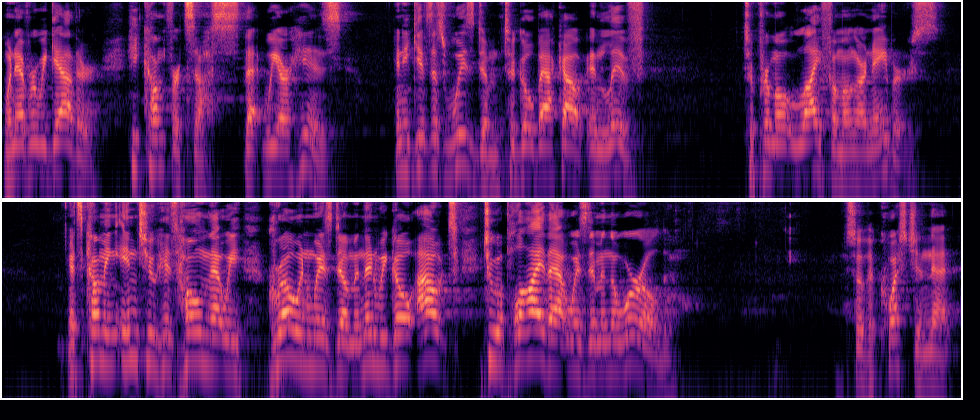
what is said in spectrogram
Whenever we gather, he comforts us that we are his, and he gives us wisdom to go back out and live, to promote life among our neighbors. It's coming into his home that we grow in wisdom, and then we go out to apply that wisdom in the world. So, the question that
